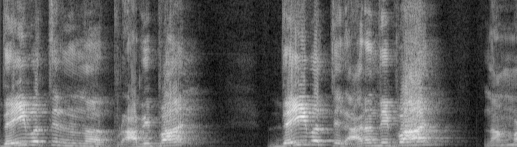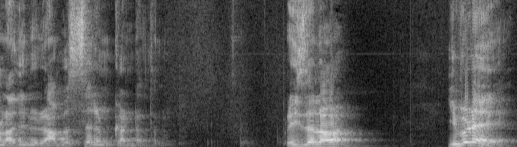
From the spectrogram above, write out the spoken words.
ദൈവത്തിൽ നിന്ന് പ്രാപിപ്പാൻ ദൈവത്തിൽ ആനന്ദിപ്പാൻ നമ്മൾ അതിനൊരു അവസരം കണ്ടെത്തണം. പ്രീസലോ. ഇവിടെ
